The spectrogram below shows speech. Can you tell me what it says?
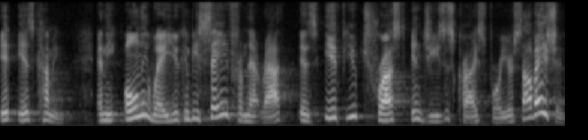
It is coming. And the only way you can be saved from that wrath is if you trust in Jesus Christ for your salvation.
